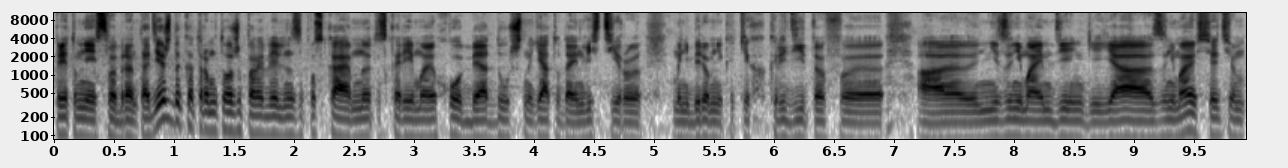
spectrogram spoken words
При этом у меня есть свой бренд одежды, который мы тоже параллельно запускаем, но это скорее мое хобби отдушно. Я туда инвестирую. Мы не берем никаких кредитов, э, а, не занимаем деньги. Я занимаюсь этим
